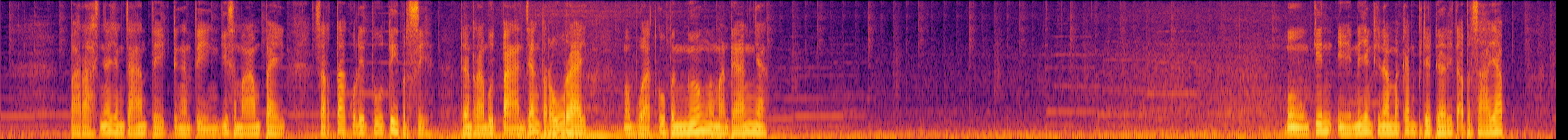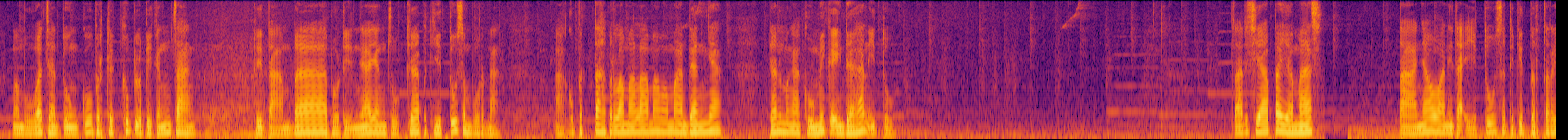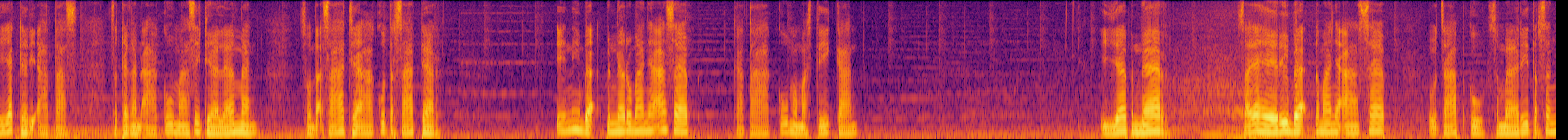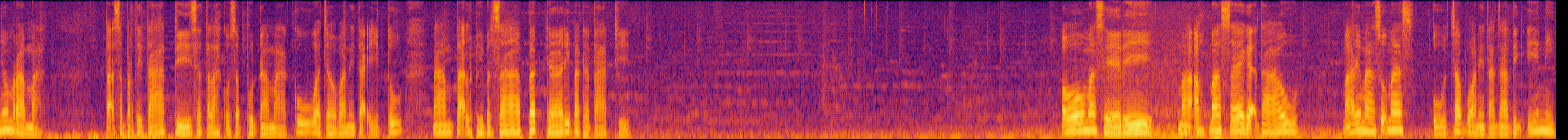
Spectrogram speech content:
Parasnya yang cantik dengan tinggi semampai serta kulit putih bersih dan rambut panjang terurai membuatku bengong memandangnya. Mungkin ini yang dinamakan bidadari tak bersayap. Membuat jantungku berdegup lebih kencang. Ditambah bodinya yang juga begitu sempurna. Aku betah berlama-lama memandangnya Dan mengagumi keindahan itu. Cari siapa ya mas? Tanya wanita itu sedikit berteriak dari atas. Sedangkan aku masih di halaman. Sontak saja aku tersadar Ini mbak benar rumahnya Asep Kataku memastikan. Iya benar. Saya Heri mbak, temannya Asep Ucapku sembari tersenyum ramah. Tak seperti tadi setelah ku sebut namaku Wajah wanita itu nampak lebih bersahabat daripada tadi. Oh mas Heri Maaf mas saya gak tahu Mari masuk mas. Ucap wanita cantik ini.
